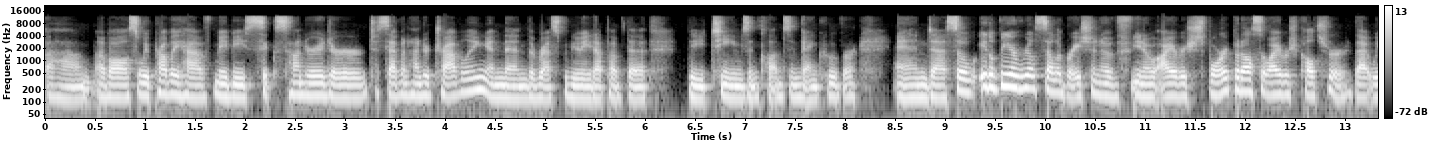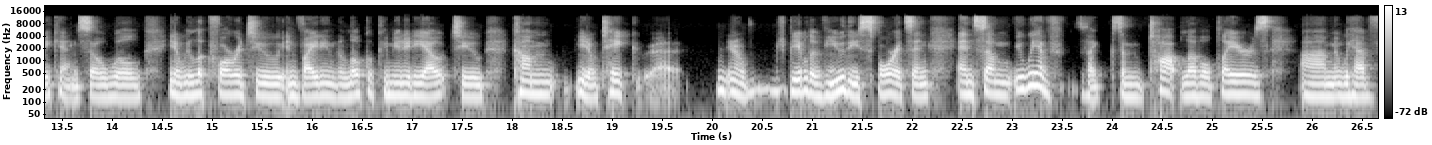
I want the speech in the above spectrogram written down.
um, of all. So we probably have maybe 600 or to 700 traveling, and then the rest would be made up of the the teams and clubs in Vancouver. And uh, so it'll be a real celebration of, you know, Irish sport, but also Irish culture that weekend. So we'll, you know, we look forward to inviting the local community out to come, you know, take uh, you know be able to view these sports and and some we have like some top level players um, and we have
